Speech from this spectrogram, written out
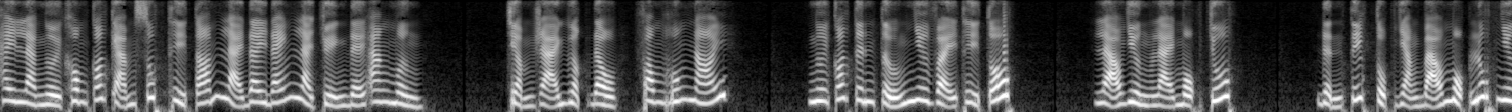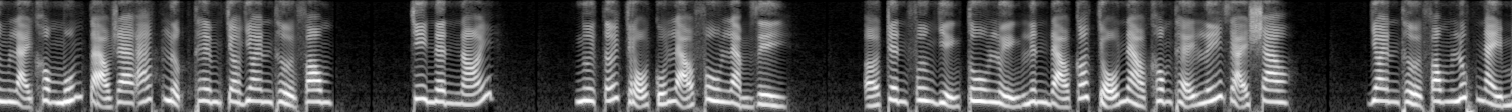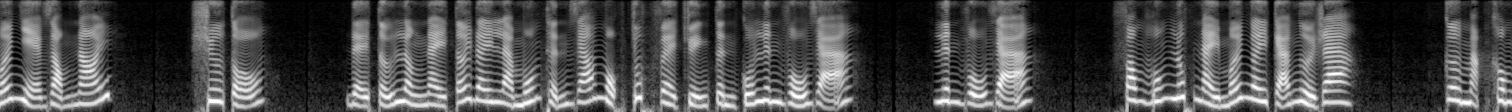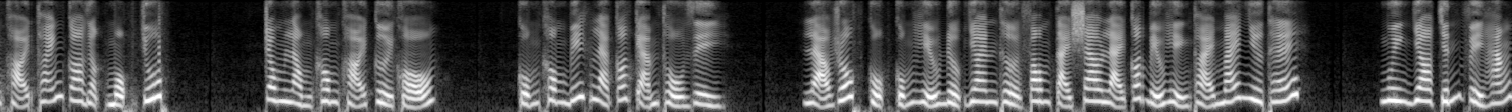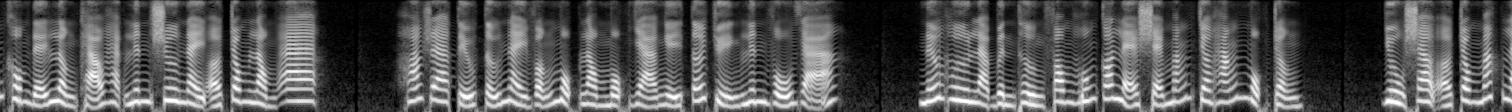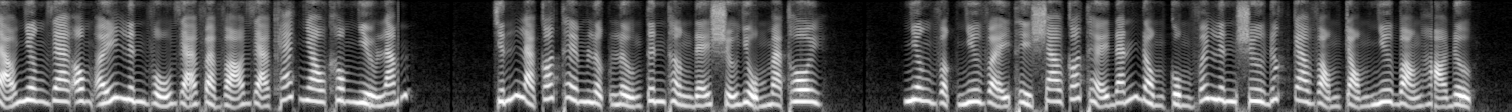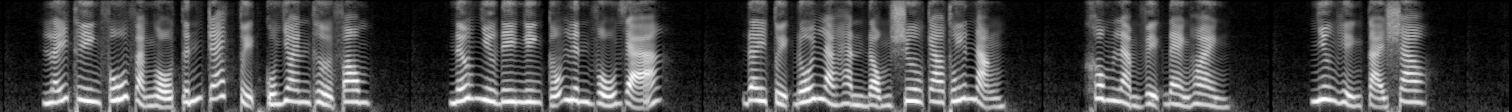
hay là người không có cảm xúc thì tóm lại đây đáng là chuyện để ăn mừng. Chậm rãi gật đầu, Phong Húng nói: "Ngươi có tin tưởng như vậy thì tốt." Lão dừng lại một chút, định tiếp tục dặn bảo một lúc nhưng lại không muốn tạo ra áp lực thêm cho Doanh Thừa Phong. Chi nên nói: "Ngươi tới chỗ của lão phu làm gì?" Ở trên phương diện tu luyện linh đạo có chỗ nào không thể lý giải sao? Doanh Thừa Phong lúc này mới nhẹ giọng nói: "Sư tổ, đệ tử lần này tới đây là muốn thỉnh giáo một chút về chuyện tình của Linh Vũ giả." Linh Vũ giả? Phong Húng lúc này mới ngây cả người ra. Cơ mặt không khỏi thoáng co giật một chút. Trong lòng không khỏi cười khổ, cũng không biết là có cảm thụ gì. Lão rốt cuộc cũng hiểu được Doanh Thừa Phong tại sao lại có biểu hiện thoải mái như thế. Nguyên do chính vì hắn không để lần khảo hạt linh sư này ở trong lòng a. Hóa ra tiểu tử này vẫn một lòng một dạ nghĩ tới chuyện linh vũ giả. Nếu hư là bình thường Phong huống có lẽ sẽ mắng cho hắn một trận. Dù sao ở trong mắt lão nhân gia ông ấy linh vũ giả và võ giả khác nhau không nhiều lắm. Chính là có thêm lực lượng tinh thần để sử dụng mà thôi. Nhân vật như vậy thì sao có thể đánh đồng cùng với linh sư đức cao vọng trọng như bọn họ được. Lấy thiên phú và ngộ tính trác tuyệt của Doanh Thừa Phong, nếu như đi nghiên cứu linh vũ giả, đây tuyệt đối là hành động siêu cao thúy nặng, không làm việc đàng hoàng. Nhưng hiện tại sao?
